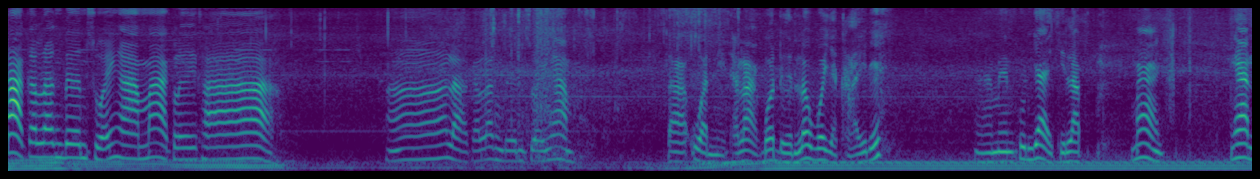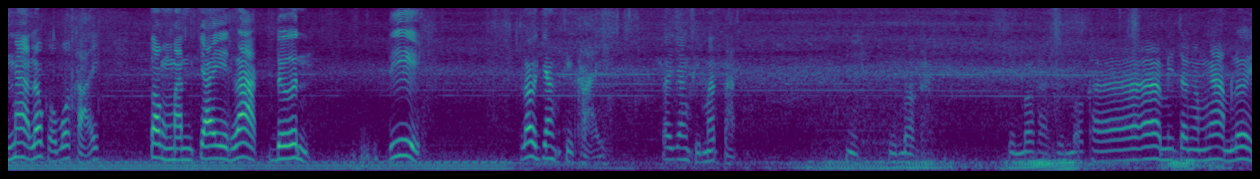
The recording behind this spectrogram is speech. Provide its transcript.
ลากกำลังเดินสวยงามมากเลยค่ะอ่าลากกำลังเดินสวยงาม ตาอ้วนนี่ถ้าลากบ่เดินแล้วว่าอยากขายเด้อ่าแมนคุณยายสิรับมากงานมากแล้วก็ว่าขาย ต้องมั่นใจลากเดิน ดีเรายังสิขายเรายังสิมาตัดนี่เห็นบ่ค่ะเห็นบ่ค่ะเห็นบ่ค่ะมีแตังงามๆเลย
